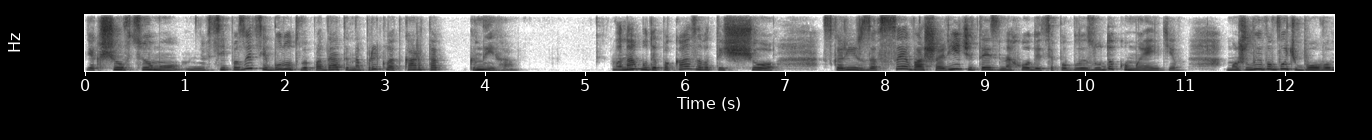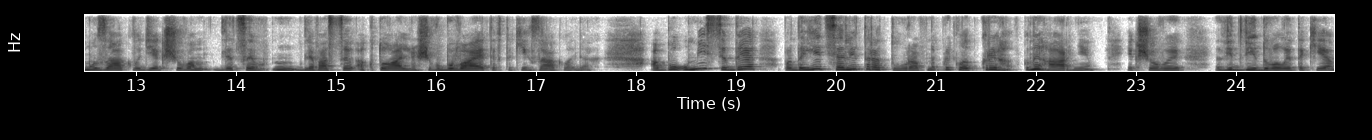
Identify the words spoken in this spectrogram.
якщо в, цьому, в цій позиції будуть випадати, наприклад, карта книга. Вона буде показувати, що, скоріш за все, ваша річ десь знаходиться поблизу документів, можливо, в учбовому закладі, якщо вам для, це, ну, для вас це актуально, що ви буваєте в таких закладах, або у місці, де продається література, наприклад, в книгарні, якщо ви відвідували таке,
